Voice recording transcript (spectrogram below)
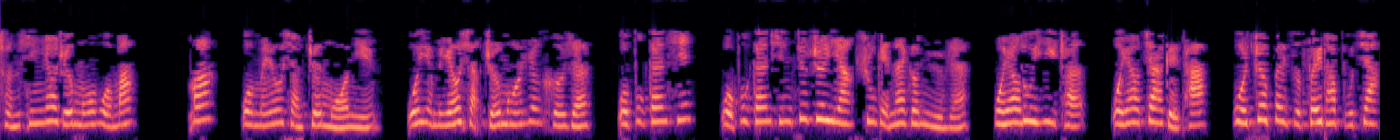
存心要折磨我吗？妈，我没有想折磨您，我也没有想折磨任何人，我不甘心，我不甘心就这样输给那个女人。我要陆亦辰，我要嫁给他，我这辈子非他不嫁。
